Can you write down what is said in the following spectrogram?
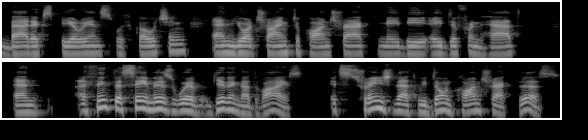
bad experience with coaching and you're trying to contract maybe a different hat, and I think the same is with giving advice. It's strange that we don't contract this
